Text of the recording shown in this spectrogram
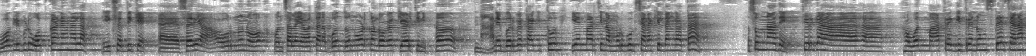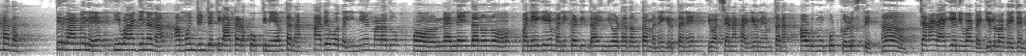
ಹೋಗ್ಲಿ ಬಿಡು, ಒಪ್ಕೊಂಡವನಲ್ಲ. ಈಗ ಸದ್ಯಕ್ಕೆ ಸರಿ, ಅವ್ರನ್ನೂ ಒಂದ್ಸಲ ಯಾವತ್ತನ ಬಂದು ನೋಡ್ಕೊಂಡು ಹೋಗಕ್ಕೆ ಕೇಳ್ತೀನಿ. ಹಾ ನಾನೇ ಬರ್ಬೇಕಾಗಿತ್ತು. ಏನ್ ಮಾಡ್ತೀನಿ ನಮ್ಮ ಹುಡುಗ ಚೆನ್ನಾಗಿಲ್ದಂಗ ಆತ ಸುಮ್ಮನಾದೆ ತಿರ್ಗಾ ಒಂದ್ ಮಾತ್ರೆ ಗಿತ್ರೆ ನುಂಗ್ಸ್ದೆ ಚೆನ್ನಾಗದ ತಿರ್ಗಾ ಆಮೇಲೆ ಇವಾಗಿನ ಆ ಮಂಜಿನ ಜೊತೆಗೆ ಆಟ ಆಡಕ್ ಹೋಗ್ತೀನಿ ಅಂತಾನ. ಅದೇ ಹೋದ, ಇನ್ನೇನ್ ಮಾಡೋದು? ನೆನ್ನೆಯಿಂದನೂ ಮನೆಗೆ ಮನೆ ಕಂಡಿದ್ದ ಮನೆಗೆ ಇರ್ತಾನೆ. ಇವಾಗ ಚೆನ್ನಾಗಾಗ್ಯಾನೆ ಅಂತಾನ. ಹುಡುಗನ್ ಕೊಟ್ಟು ಕಳಿಸ್ತೆ ಹಾ, ಚೆನ್ನಾಗ್ ಆಗ್ಯಾನ ಇವಾಗ, ಗೆಲ್ವಾಗ ಇದ್ದಾನೆ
